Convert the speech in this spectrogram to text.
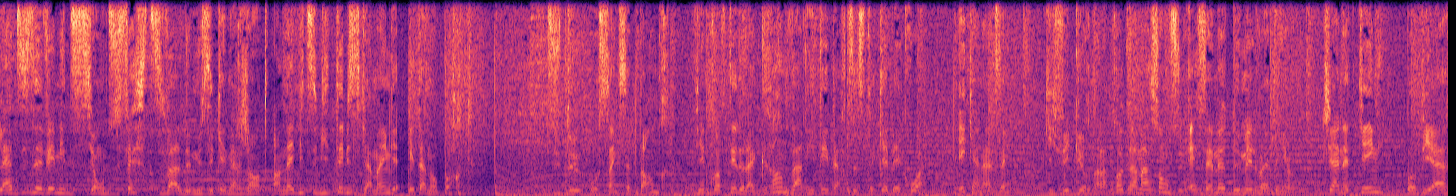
La 19e édition du Festival de musique émergente en Abitibi-Témiscamingue est à nos portes. Du 2 au 5 septembre, viens profiter de la grande variété d'artistes québécois et canadiens qui figurent dans la programmation du FME 2021. Janet King, Paupière,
